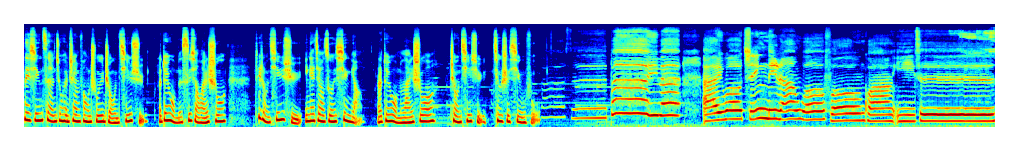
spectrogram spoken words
内心自然就会绽放出一种期许。而对于我们的思想来说，这种期许应该叫做信仰，而对于我们来说，这种期许就是幸福。爱我，请你让我疯狂一次。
